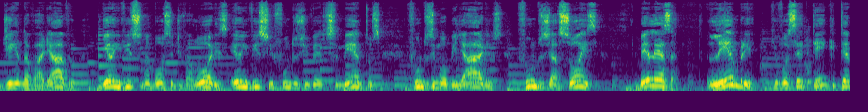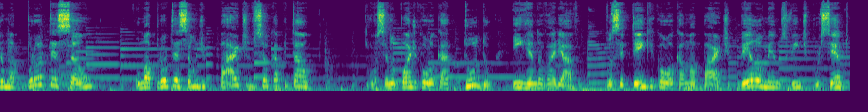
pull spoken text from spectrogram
de renda variável e eu invisto na bolsa de valores, eu invisto em fundos de investimentos, fundos imobiliários, fundos de ações, beleza. Lembre que você tem que ter uma proteção, uma proteção de parte do seu capital. Você não pode colocar tudo em renda variável. Você tem que colocar uma parte, pelo menos 20%.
